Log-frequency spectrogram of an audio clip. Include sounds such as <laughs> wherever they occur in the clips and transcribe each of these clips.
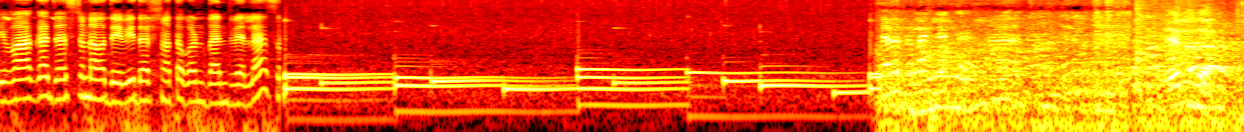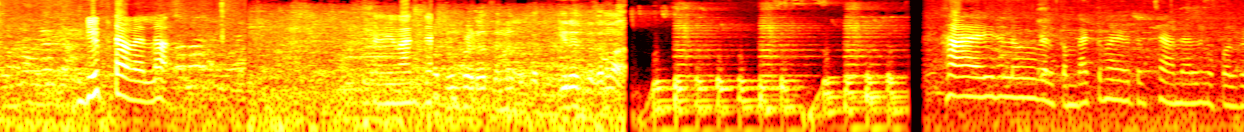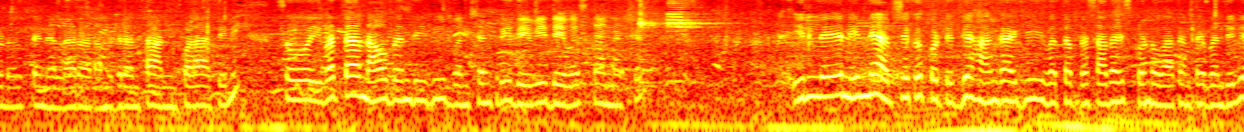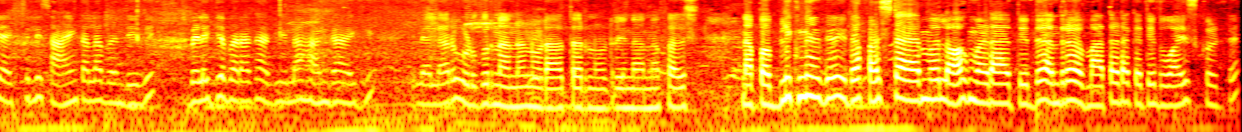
ಇವಾಗ ಜಸ್ಟ್ ನಾವು ದೇವಿ ದರ್ಶನ ತಗೊಂಡ್ ಬಂದ್ವಿ ಅಲ್ಲ ಗಿಫ್ಟ್ ಅವೆಲ್ಲ. ಇವಾಗ hi hello welcome back to my YouTube channel ಹುಪ್ಪಲ್ಗಡ್ ಹೋಗ್ತೇನೆ ಎಲ್ಲರೂ ಆರಾಮಿದ್ರಂತ ಅನ್ಕೊಳತ್ತೀನಿ. ಸೊ ಇವತ್ತು ನಾವು ಬಂದೀವಿ ಬನಶಂಕರಿ ದೇವಿ ದೇವಸ್ಥಾನಕ್ಕೆ. ಇಲ್ಲಿ ನಿನ್ನೆ ಅಭಿಷೇಕ ಕೊಟ್ಟಿದ್ವಿ. ಹಾಗಾಗಿ ಇವತ್ತು ಪ್ರಸಾದ ಇಸ್ಕೊಂಡು ಹೋಗಕ್ಕಂತ ಬಂದೀವಿ ಆ್ಯಕ್ಚುಲಿ ಸಾಯಂಕಾಲ ಬಂದೀವಿ ಬೆಳಗ್ಗೆ ಬರೋಕ್ಕಾಗಲಿಲ್ಲ ಹಾಗಾಗಿ ಇಲ್ಲೆಲ್ಲರೂ ಹುಡುಗರು ನನ್ನ ನೋಡತ್ತಾರ ನೋಡ್ರಿ. ನಾನು ಫಸ್ಟ್ ನಾ ಪಬ್ಲಿಕ್ನಾಗ ಇದ ಫಸ್ಟ್ ಟೈಮ್ ಲಾಗ್ ಮಾಡತ್ತಿದ್ದೆ ಅಂದ್ರೆ ಮಾತಾಡಕತ್ತಿದ್ದು ವಾಯ್ಸ್ ಕೊಟ್ಟು.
